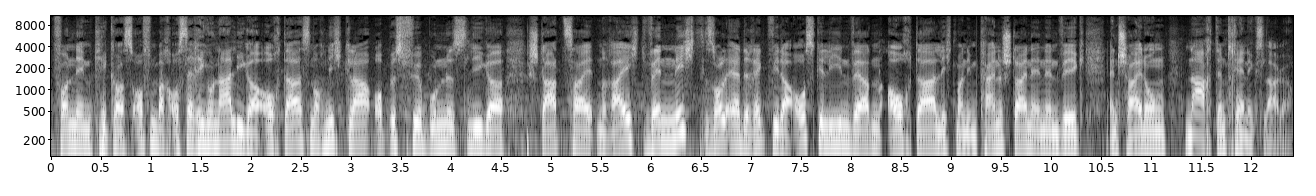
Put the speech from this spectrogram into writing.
von den Kickers Offenbach aus der Regionalliga. Auch da ist noch nicht klar, ob es für Bundesliga Startzeiten reicht. Wenn nicht, soll er direkt wieder ausgeliehen werden. Auch da legt man ihm keine Steine in den Weg. Entscheidung nach dem Trainingslager.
